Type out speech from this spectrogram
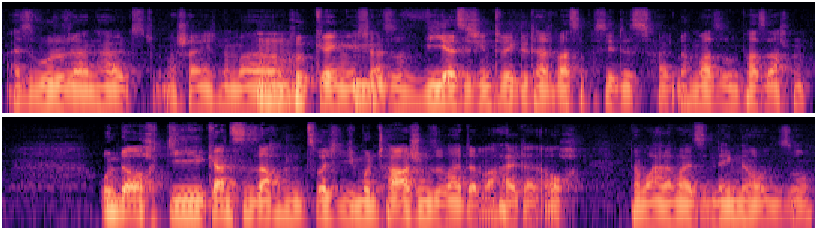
Also du dann halt wahrscheinlich nochmal Mhm. rückgängig, also wie er sich entwickelt hat, was da passiert ist, halt nochmal so ein paar Sachen. Und auch die ganzen Sachen, zum Beispiel die Montage und so weiter, war halt dann auch normalerweise länger und so.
